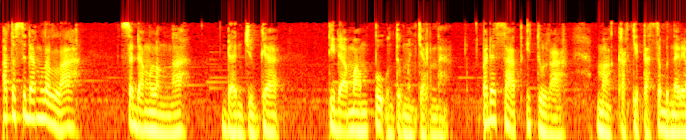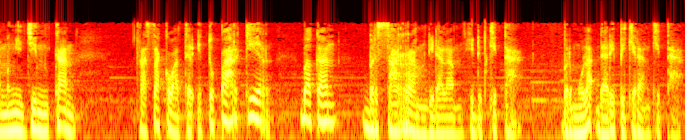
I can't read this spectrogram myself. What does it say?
atau sedang lelah, sedang lengah, dan juga tidak mampu untuk mencerna. pada saat itulah maka kita sebenarnya mengizinkan rasa khawatir itu parkir, bahkan bersarang di dalam hidup kita, bermula dari pikiran kita.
